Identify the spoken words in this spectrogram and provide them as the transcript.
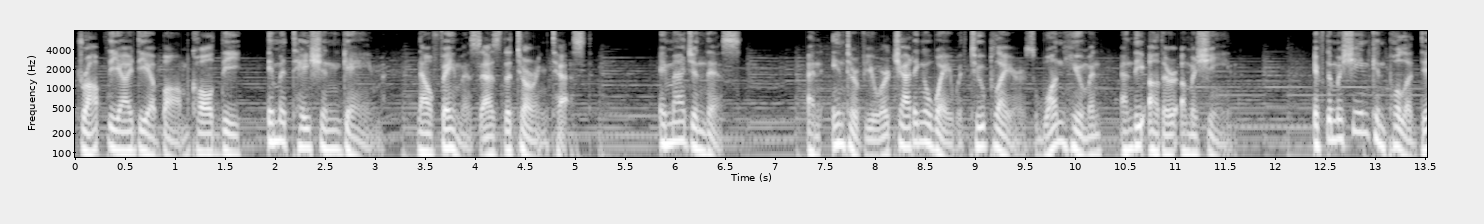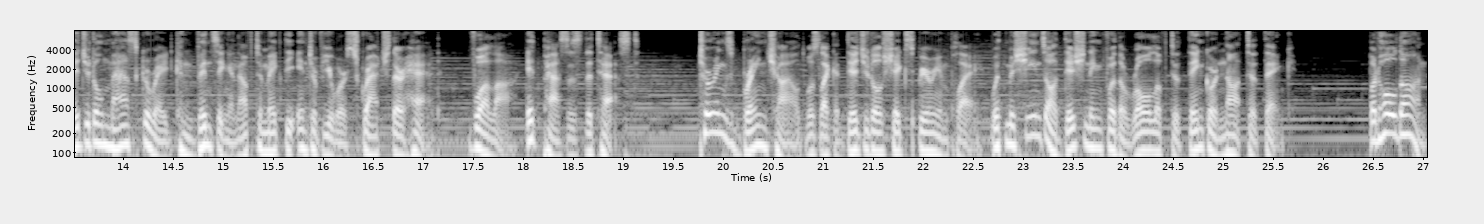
dropped the idea bomb called the imitation game, now famous as the Turing test. Imagine this an interviewer chatting away with two players, one human and the other a machine. If the machine can pull a digital masquerade convincing enough to make the interviewer scratch their head, voila, it passes the test. Turing's brainchild was like a digital Shakespearean play, with machines auditioning for the role of to think or not to think. But hold on,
